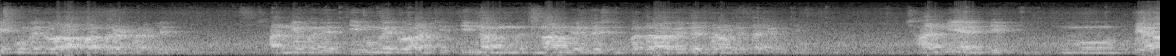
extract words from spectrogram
एक उमेदवार अपात्र ठरले. छाननीमध्ये तीन उमेदवारांची तीन नाम नामनिर्देशन पत्र अवैध ठरवण्यात आली होती. छाननी अंतिम तेरा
